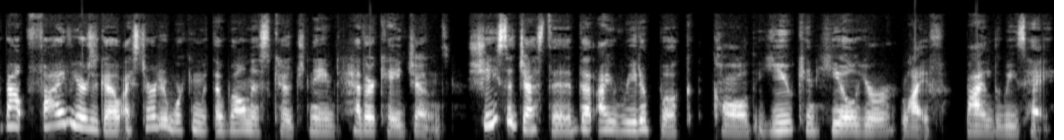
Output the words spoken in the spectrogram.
About five years ago, I started working with a wellness coach named Heather K. Jones. She suggested that I read a book called You Can Heal Your Life by Louise Hay.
